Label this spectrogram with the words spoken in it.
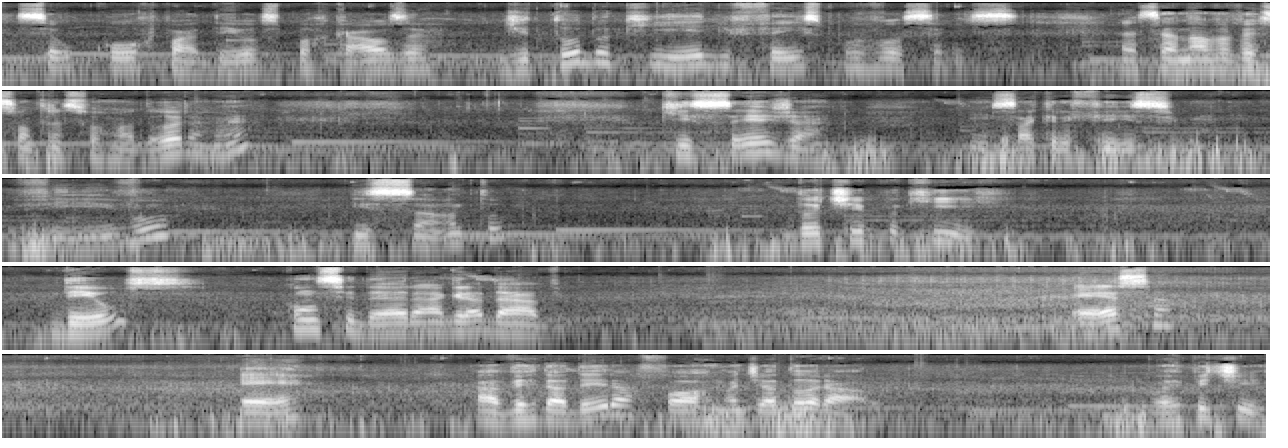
seu corpo a Deus por causa de tudo que ele fez por vocês. Essa é a nova versão transformadora, né? Que seja um sacrifício vivo e santo, do tipo que Deus considera agradável. Essa é a verdadeira forma de adorá-lo. Vou repetir.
